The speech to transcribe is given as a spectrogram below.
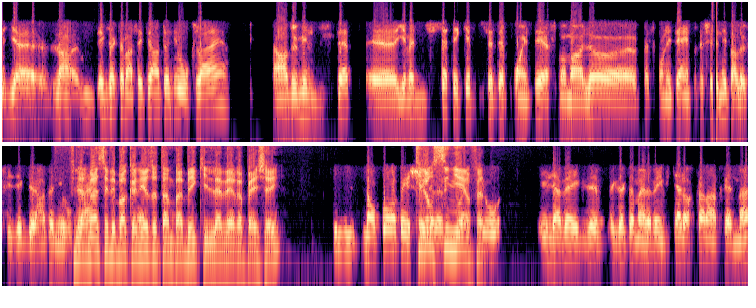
il y a, exactement, c'était Anthony Auclair en 2017. il y avait 17 équipes qui s'étaient pointées à ce moment-là parce qu'on était impressionnés par le physique de Anthony Auclair. Finalement, c'est les Buccaneers de Tampa Bay qui l'avaient repêché. Non, pas repêché. Qui l'ont signé, en fait. Il l'avait exactement, il l'avait invité à leur camp d'entraînement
